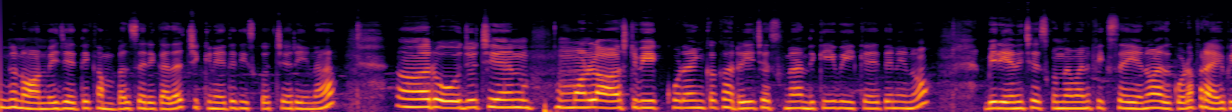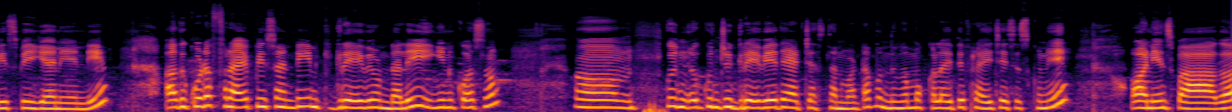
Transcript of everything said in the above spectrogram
ఇంకా నాన్ వెజ్ అయితే కంపల్సరీ కదా. చికెన్ అయితే తీసుకొచ్చారు ఈయన. రోజు చికెన్ మొన్న లాస్ట్ వీక్ కూడా ఇంకా కర్రీ చేసుకున్నాను అందుకే ఈ వీక్ అయితే నేను బిర్యానీ చేసుకుందామని ఫిక్స్ అయ్యాను. అది కూడా ఫ్రై పీస్ బిర్యానీ అండి. అది కూడా ఫ్రై పీస్ అంటే ఈయనకి గ్రేవీ ఉండాలి. ఈయన కోసం కొంచెం కొంచెం గ్రేవీ అయితే యాడ్ చేస్తాను అనమాట ముందుగా ముక్కలు అయితే ఫ్రై చేసేసుకుని ఆనియన్స్ బాగా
